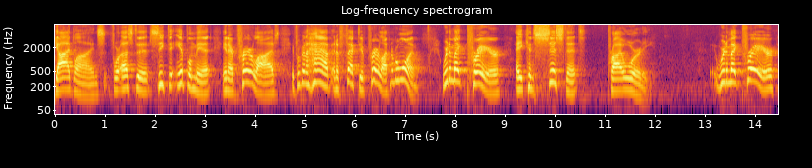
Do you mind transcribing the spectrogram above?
guidelines for us to seek to implement in our prayer lives if we're going to have an effective prayer life. Number one, we're to make prayer a consistent priority. We're to make prayer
